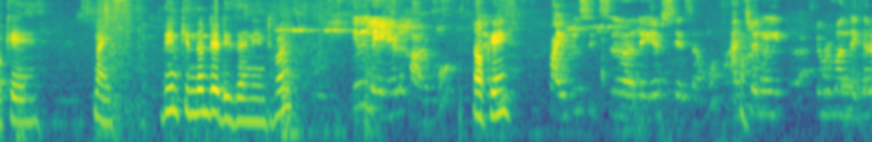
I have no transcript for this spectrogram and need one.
Okay nice. దీని కింద ఉండే డిజైన్ ఏంటి మ్యామ్? ఇది లేయర్డ్ హారము. Okay. Five to six layers చేసాము. యాక్చువల్లీ ఇప్పుడు మన దగ్గర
